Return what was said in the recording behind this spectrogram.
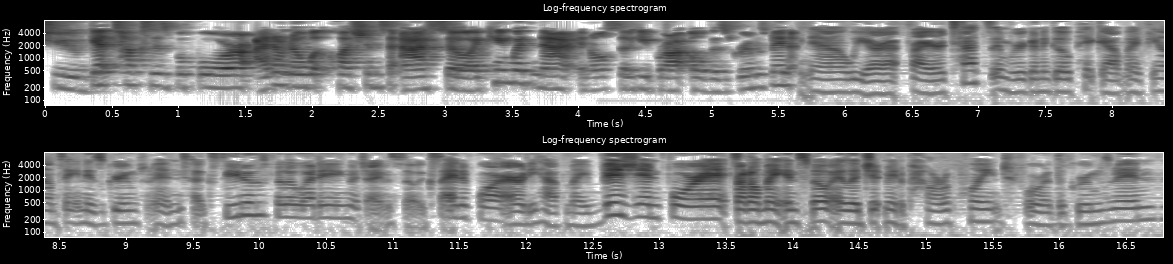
to get tuxes before. I don't know what questions to ask. So I came with Nat and also he brought all his groomsmen. Now we are at Friar Tuck and we're gonna go pick out my fiance and his groomsmen tuxedos for the wedding, which I'm so excited for. I already have my vision for it. Got all my inspo. I legit made a PowerPoint for the groomsmen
